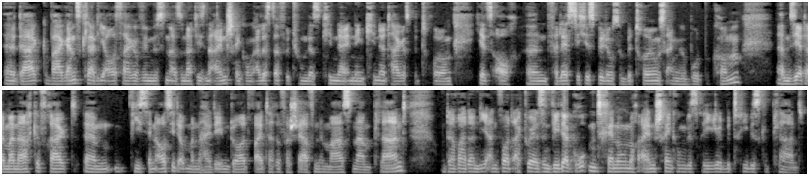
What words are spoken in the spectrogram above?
äh, da war ganz klar die Aussage, wir müssen also nach diesen Einschränkungen alles dafür tun, dass Kinder in den Kindertagesbetreuungen jetzt auch ein verlässliches Bildungs- und Betreuungsangebot bekommen. Ähm, sie hat dann mal nachgefragt, ähm, wie es denn aussieht, ob man halt eben dort weitere verschärfende Maßnahmen plant. Und da war dann die Antwort, aktuell sind weder Gruppentrennung noch Einschränkungen des Regelbetriebes geplant.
